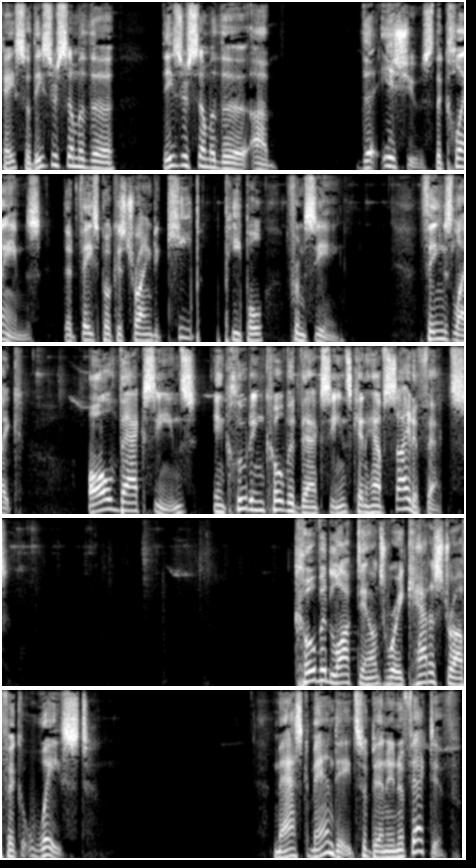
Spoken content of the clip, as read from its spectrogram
Okay, so these are some of the these are some of the uh, the issues, the claims that Facebook is trying to keep people from seeing. Things like all vaccines, including COVID vaccines, can have side effects. COVID lockdowns were a catastrophic waste mask mandates have been ineffective.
